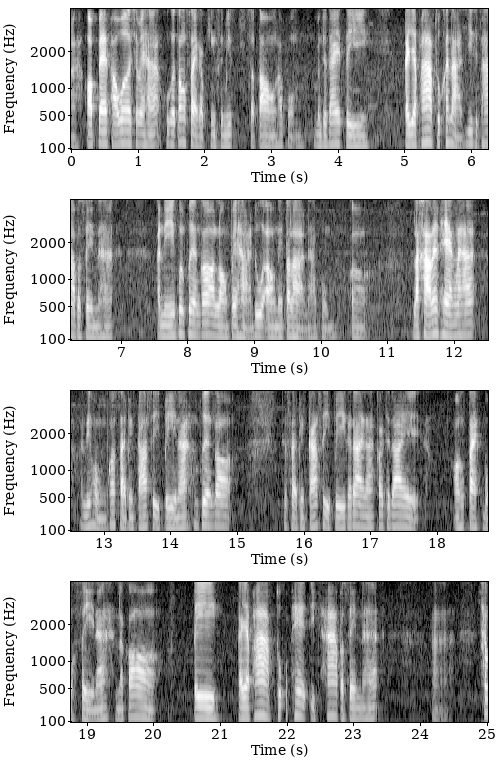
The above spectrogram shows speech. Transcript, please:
า Off Bear Power ใช่ไหมฮะ คุณก็ต้องใส่กับ King Smith Strong ครับผม มันจะได้ตีกายภาพทุกขนาด 25%นะฮะ อันนี้เพื่อนๆก็ลองไปหาดูเอาในตลาดนะครับผมก็ราคาไม่แพงนะฮะ อันนี้ผมก็ใส่เป็นการ์ด4ปีนะ เพื่อนๆก็ จะใส่เป็นการ์ด4ปีก็ได้นะ ก็จะได้ออสแต็กบวก4นะ แล้วก็ตีกายภาพทุกประเภทอีก 5%นะฮะอ่าถ้าเ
